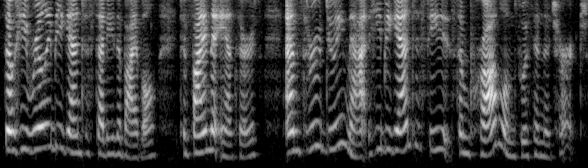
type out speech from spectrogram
So he really began to study the Bible to find the answers, and through doing that, he began to see some problems within the church.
